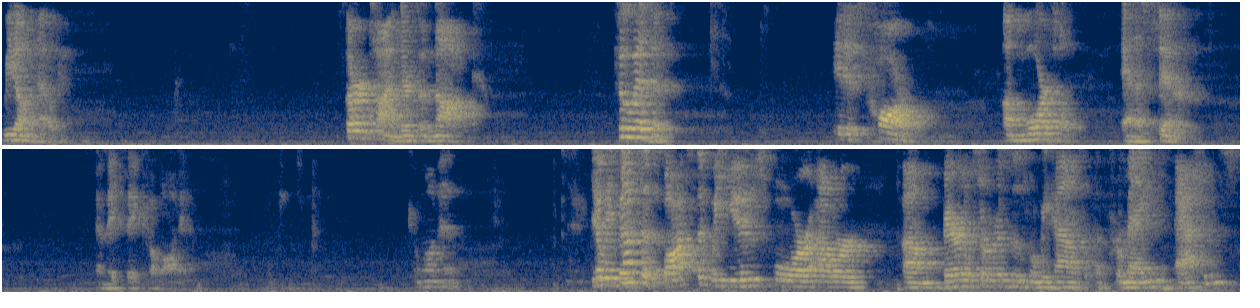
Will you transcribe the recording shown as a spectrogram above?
We don't know him. Third time, there's a knock. Who is it? It is Karl, a mortal and a sinner. And they say, Come on in. Come on in. You know, we've got this box that we use for our um, burial services when we have cremains, ashes.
